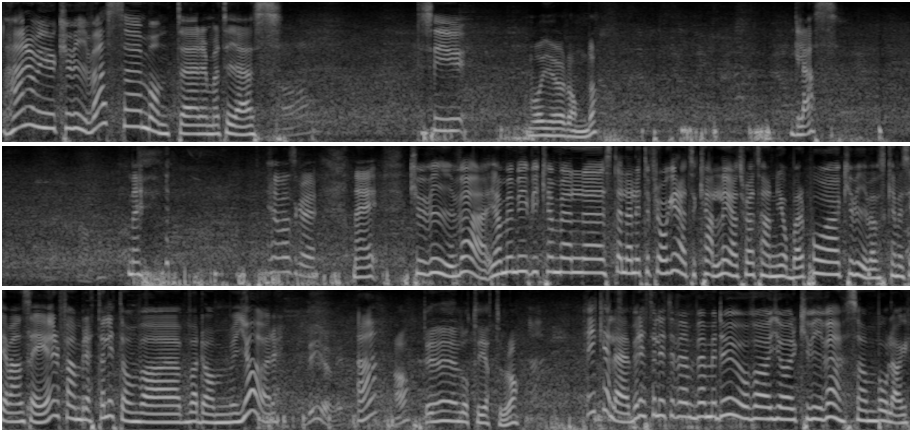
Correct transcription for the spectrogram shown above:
Här har vi ju Kuvivas eh, monter, Mattias. Det ser ju... Vad gör de då? Glass. Nej. Ja, vad ska jag? Nej, Kuviva. Ja, men vi, vi, kan väl eh, ställa lite frågor här till Kalle. Jag tror att han jobbar på Kuviva, så kan vi se vad han säger. Får han berätta lite om vad, vad de gör? Det gör vi. Ja. ja det låter jättebra. Hej Kalle, berätta lite, vem, vem är du och vad gör Kuviva som bolag?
